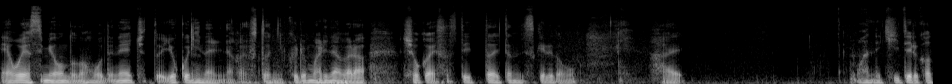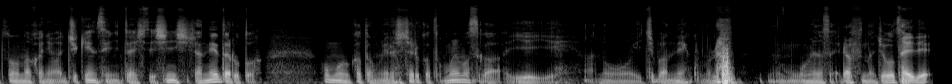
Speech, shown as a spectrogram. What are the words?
えー、お休み温度の方でね、ちょっと横になりながら、布団にくるまりながら紹介させていただいたんですけれども、はい。まあね、聞いてる方の中には受験生に対して紳士じゃねえだろと思う方もいらっしゃるかと思いますがいえいえあの一番ねこのラフ ごめんなさいラフな状態で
